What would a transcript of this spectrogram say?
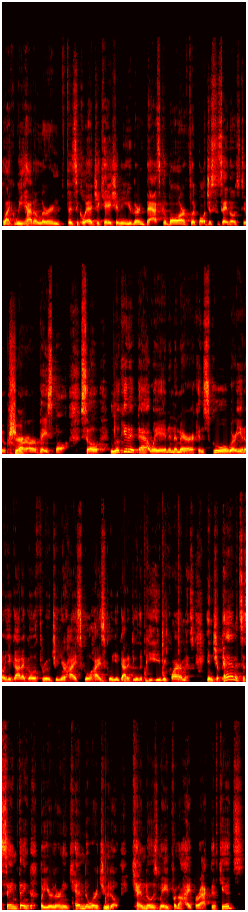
like we had to learn physical education and you learn basketball or football, just to say those two. Sure. Or, or baseball. So look at it that way in an American school where, you know, you got to go through junior high school, high school, you got to do the PE requirements. In Japan, it's the same thing, but you're learning kendo or judo. Kendo is made for the hyperactive kids kids.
